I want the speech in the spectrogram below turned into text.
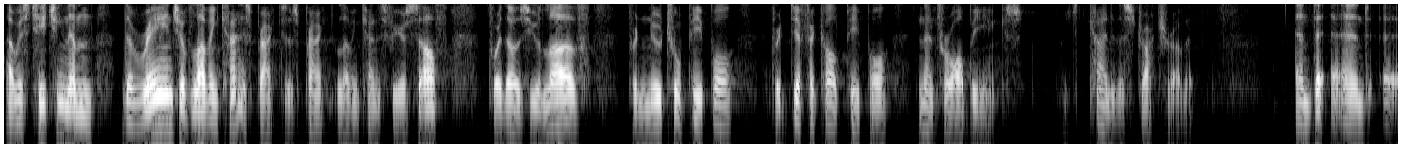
I was teaching them the range of loving kindness practices: loving kindness for yourself, for those you love, for neutral people, for difficult people, and then for all beings. It's kind of the structure of it. And th- and uh,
